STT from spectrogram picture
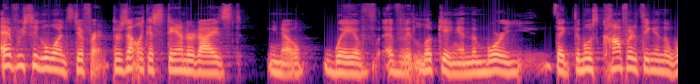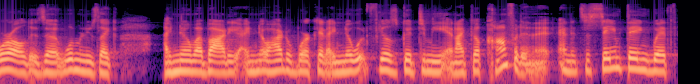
every single one's different. There's not like a standardized, you know, way of, of it looking. And the more, like the most confident thing in the world is a woman who's like, I know my body. I know how to work it. I know what feels good to me and I feel confident in it. And it's the same thing with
